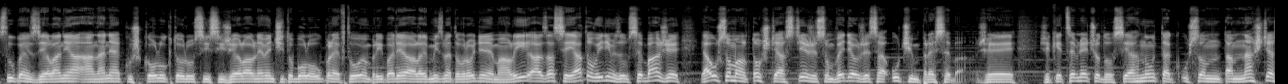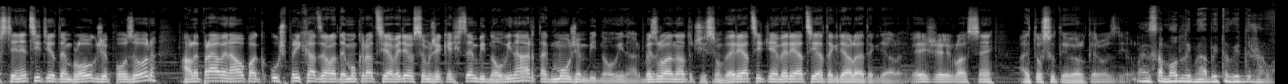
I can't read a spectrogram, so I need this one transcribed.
stupeň vzdelania a na nejakú školu, ktorú si si želal. Neviem, či to bolo úplne v tvojom prípade, ale my sme to v rodine mali a zase ja to vidím zo seba, že ja už som mal to šťastie, že som vedel, že sa učím pre seba. Že, že keď chcem niečo dosiahnuť, tak už som tam našťastie necítil ten blok, že pozor, ale práve naopak už prichádzala demokracia, vedel som, že keď chcem byť novinár, tak môžem byť novinár. Bez hľadu na to, či som veriaci, či neveriaci a tak ďalej a tak ďalej. Vieš, že vlastne aj to sú tie veľké rozdiely. Len sa modlíme, aby to vydržalo.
